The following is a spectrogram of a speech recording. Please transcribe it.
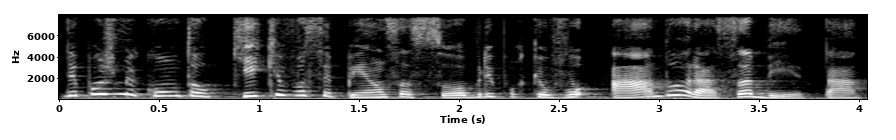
Depois me conta o que, que você pensa sobre, porque eu vou adorar saber, tá?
